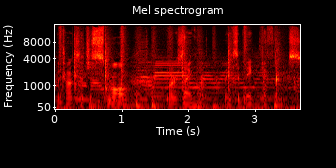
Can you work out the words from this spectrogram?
which on such a small motorcycle makes a big difference.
